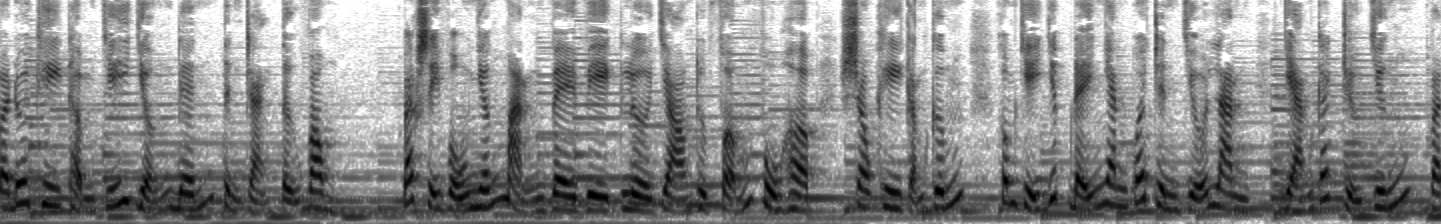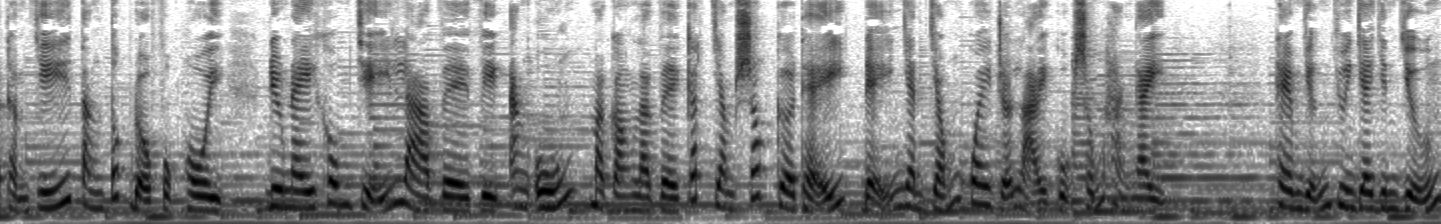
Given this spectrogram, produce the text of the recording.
và đôi khi thậm chí dẫn đến tình trạng tử vong. Bác sĩ Vũ nhấn mạnh về việc lựa chọn thực phẩm phù hợp sau khi cảm cúm không chỉ giúp đẩy nhanh quá trình chữa lành, giảm các triệu chứng và thậm chí tăng tốc độ phục hồi. Điều này không chỉ là về việc ăn uống mà còn là về cách chăm sóc cơ thể để nhanh chóng quay trở lại cuộc sống hàng ngày. Theo những chuyên gia dinh dưỡng,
